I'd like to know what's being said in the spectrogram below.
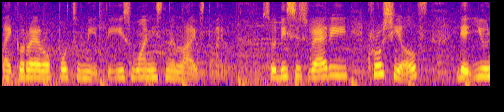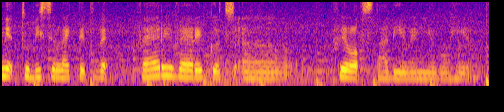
like a rare opportunity. It's one in a lifetime. So this is very crucial that you need to be selected. Very very good uh, field of study when you go here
